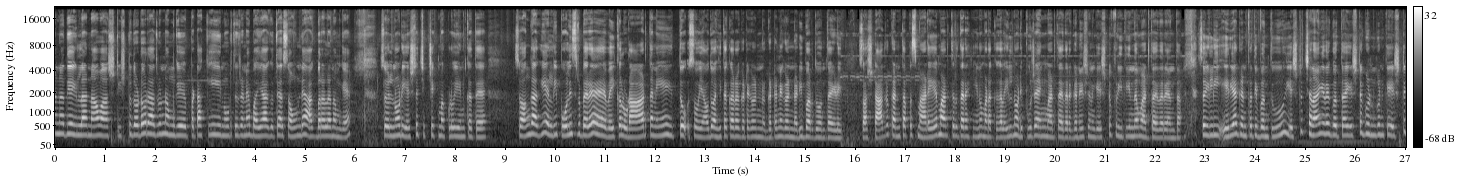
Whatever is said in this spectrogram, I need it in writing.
ಅನ್ನೋದೇ ಇಲ್ಲ. ನಾವು ಅಷ್ಟು ಇಷ್ಟು ದೊಡ್ಡವರಾದರೂ ನಮಗೆ ಪಟಾಕಿ ನೋಡ್ತಿದ್ರೇ ಭಯ ಆಗುತ್ತೆ. ಆ ಸೌಂಡೇ ಆಗಿ ಬರಲ್ಲ ನಮಗೆ. ಸೊ ಇಲ್ಲಿ ನೋಡಿ ಎಷ್ಟು ಚಿಕ್ಕ ಚಿಕ್ಕ ಮಕ್ಕಳು ಏನು ಕತೆ. ಸೊ ಹಂಗಾಗಿ ಅಲ್ಲಿ ಪೊಲೀಸರು ಬೇರೆ ವೆಹಿಕಲ್ ಓಡಾಡ್ತಾನೇ ಇತ್ತು. ಸೊ ಯಾವುದೋ ಅಹಿತಕರ ಘಟನೆಗಳು ಘಟನೆಗಳು ನಡಿಬಾರ್ದು ಅಂತ ಹೇಳಿ. ಸೊ ಅಷ್ಟಾದರೂ ಕಣ್ ತಪ್ಪಸ್ ಮಾಡೇ ಮಾಡ್ತಿರ್ತಾರೆ. ಏನೂ ಮಾಡೋಕ್ಕಾಗಲ್ಲ. ಇಲ್ಲಿ ನೋಡಿ ಪೂಜೆ ಹೆಂಗೆ ಮಾಡ್ತಾ ಇದ್ದಾರೆ ಗಣೇಶನಿಗೆ ಎಷ್ಟು ಪ್ರೀತಿಯಿಂದ ಮಾಡ್ತಾ ಇದ್ದಾರೆ ಅಂತ. ಸೊ ಇಲ್ಲಿ ಏರಿಯಾ ಗಣಪತಿ ಬಂತು. ಎಷ್ಟು ಚೆನ್ನಾಗಿದೆ ಗೊತ್ತಾ? ಎಷ್ಟು ಗುಣಗುಣಕ್ಕೆ ಎಷ್ಟು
